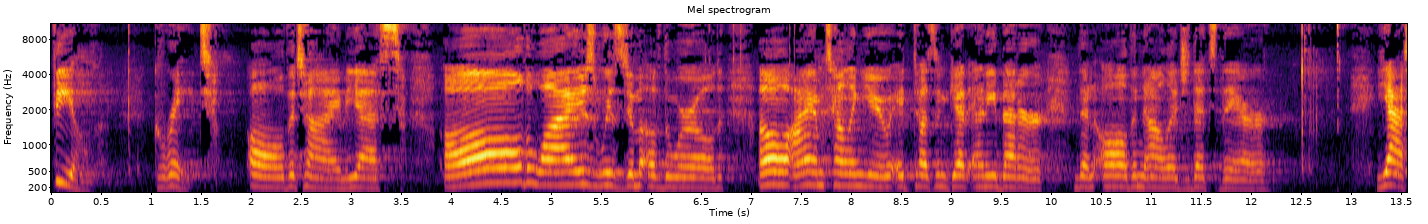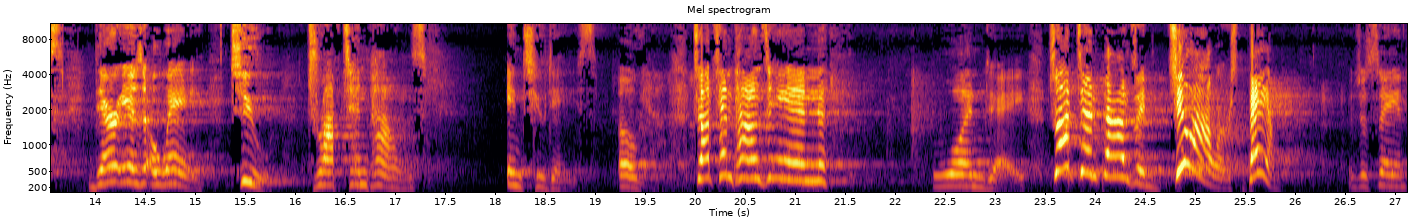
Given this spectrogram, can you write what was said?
feel great all the time. Yes. All the wise wisdom of the world. Oh, I am telling you, it doesn't get any better than all the knowledge that's there. Yes, there is a way to drop 10 pounds in two days. Oh, yeah. Drop 10 pounds in one day. Drop 10 pounds in two hours. Bam! I'm Just saying.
